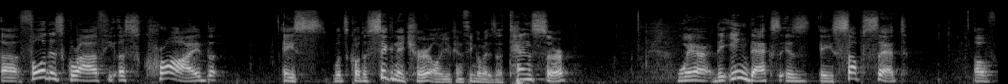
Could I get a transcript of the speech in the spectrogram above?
uh, for this graph, you ascribe a what's called a signature, or you can think of it as a tensor, where the index is a subset of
